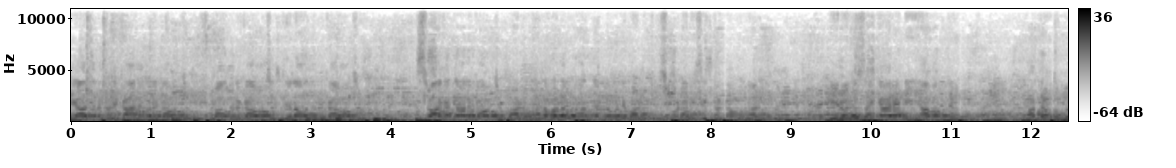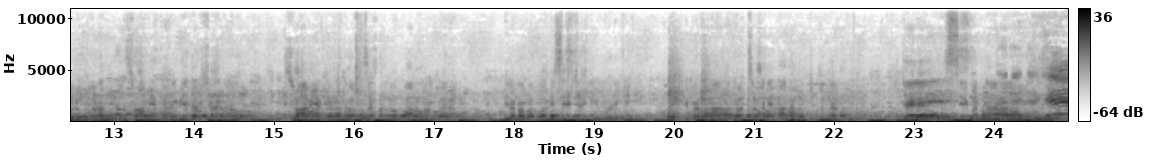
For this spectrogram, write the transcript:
చేయాల్సినటువంటి కానుకలు కావచ్చు. కావచ్చు జలాదులు కావచ్చు స్వాగతాలు కావచ్చు. వాళ్ళు వాళ్ళ ప్రాంతంలో ఉండి వాళ్ళు చూసుకోవడానికి సిద్ధంగా ఉన్నారు. ఈరోజు సంగారెడ్డి యావత్తు మొత్తం ఊరు ఊరంతా స్వామి యొక్క దివ్య దర్శనంలో స్వామి యొక్క రథోత్సవంలో పాల్గొంటారు. ఇది ఒక గొప్ప విశేషం ఈ ఊరికి. ఇప్పుడు మన రథోత్సవాన్ని ఆరంభించుకుందాం. జై శ్రీమన్నారాయణ.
